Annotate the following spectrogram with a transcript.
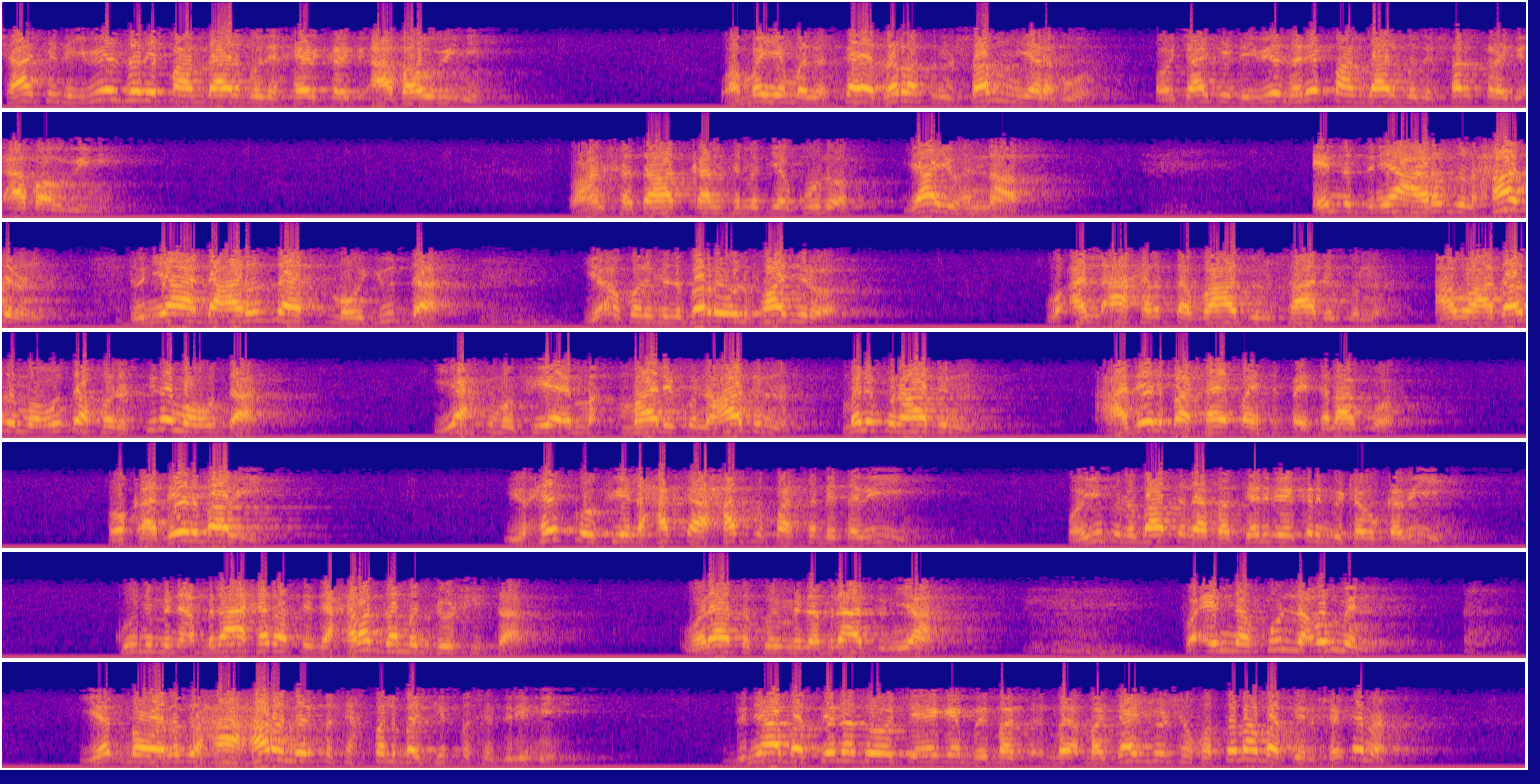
چا چې د یوې ذرې په اندار باندې خیر کوي هغه به وویني ومن یعمل مثقال ذرة شرا یره او چا چې د یوې ذرې په اندار باندې شر کوي هغه به وویني وعن شداد كان سمت يقول يا أيها الناس إن الدنيا عرض حاضر دنيا دا عرض موجود ده يأكل من البر والفاجر والآخرة وعد صادق أو عدد موعودة خرجتنا موعودة يحكم فيها مالك عادل ملك عادل عادل بشای پیسې پیسلا کو او قادر باوی یحق فی الحق حق پر ثبتوی و یبل باطل باطل وکړ میټو کوي کون من ابنا اخرت د خراب زمن جوړ شتا ولا تكون من ابنا الدنیا فان كل ام يتبع ولدها حرم پس خپل بچی پس دریمی دنیا باطل دو چې هغه بچای جوړ شي خو ته باطل شې کنه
